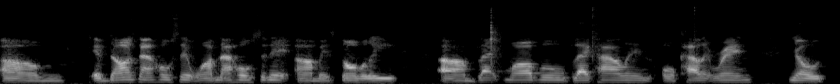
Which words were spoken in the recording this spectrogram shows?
Um, if Don's not hosting it, or I'm not hosting it, um, it's normally um, Black Marvel, Black Holland, or Kylan Wren. You know,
